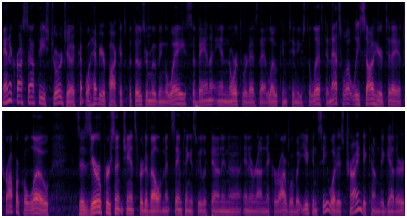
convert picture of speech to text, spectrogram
and across southeast Georgia. A couple of heavier pockets, but those are moving away, Savannah and northward as that low continues to lift. And that's what we saw here today, a tropical low it's a 0% chance for development. Same thing as we look down in, uh, in around Nicaragua. But you can see what is trying to come together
